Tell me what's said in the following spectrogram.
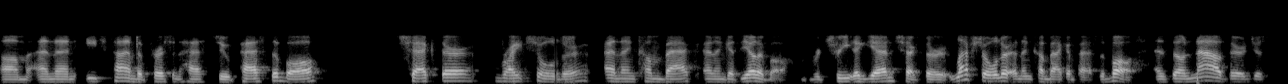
Um, and then each time the person has to pass the ball, check their right shoulder, and then come back and then get the other ball. Retreat again, check their left shoulder, and then come back and pass the ball. And so now they're just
